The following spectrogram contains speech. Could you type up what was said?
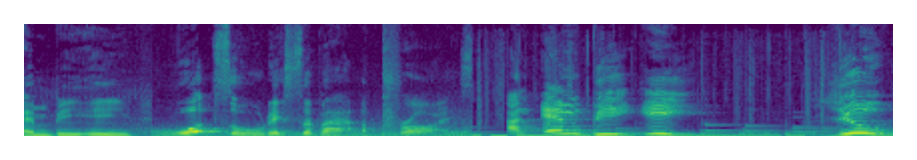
MBE. What's all this about a prize? An MBE? You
